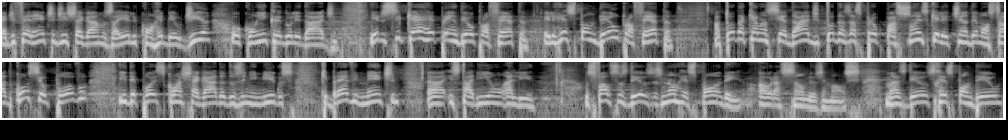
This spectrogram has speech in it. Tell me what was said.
É diferente de chegarmos a Ele com rebeldia ou com incredulidade. Ele sequer repreendeu o profeta, ele respondeu o profeta a toda aquela ansiedade, todas as preocupações que ele tinha demonstrado com seu povo e depois com a chegada dos inimigos que brevemente ah, estariam ali. Os falsos deuses não respondem à oração, meus irmãos, mas Deus respondeu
